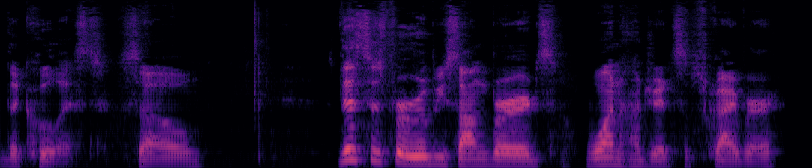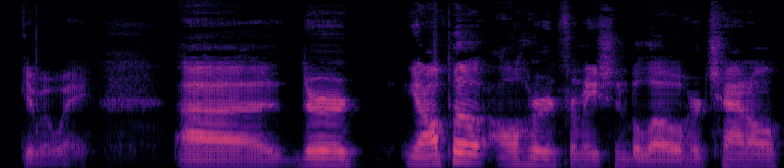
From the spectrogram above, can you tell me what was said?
the coolest. So, this is for Ruby Songbird's 100 subscriber giveaway. Uh, there, you know, I'll put all her information below her channel,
